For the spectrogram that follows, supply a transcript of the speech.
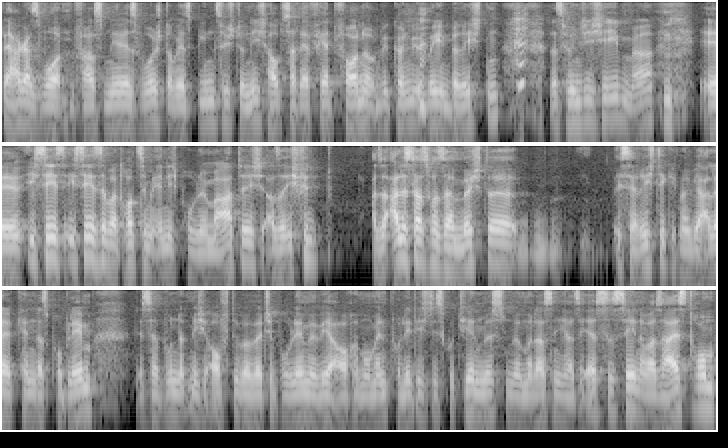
Bergers Worten fassen, mir ist wurscht, ob jetzt Bienenzüchter nicht, Hauptsache er fährt vorne und wir können über ihn berichten. Das wünsche ich ihm. Ja. Äh, ich sehe es ich sehe es aber trotzdem ähnlich problematisch. Also ich finde, also alles das, was er möchte, ist ja richtig. Ich meine, wir alle kennen das Problem. Deshalb wundert mich oft, über welche Probleme wir auch im Moment politisch diskutieren müssen, wenn wir das nicht als erstes sehen. Aber sei es drum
